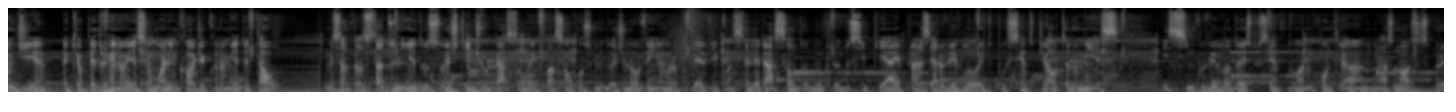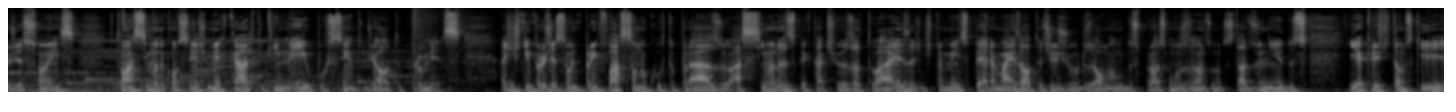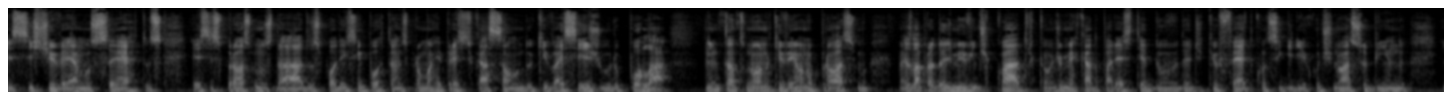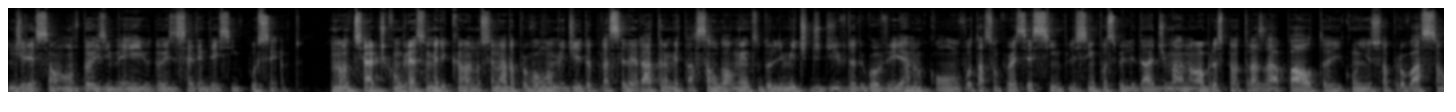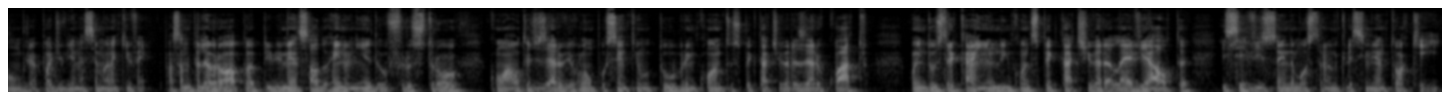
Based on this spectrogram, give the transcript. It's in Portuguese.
Bom dia, aqui é o Pedro Renault e esse é o Morning Call de Economia do Itaú. Começando pelos Estados Unidos, hoje tem divulgação da inflação ao consumidor de novembro, que deve ir com aceleração do núcleo do CPI para 0,8% de alta no mês e 5,2% no ano contra ano nas nossas projeções, estão acima do consenso de mercado, que tem 0,5% de alta por mês. A gente tem projeção para inflação no curto prazo acima das expectativas atuais. A gente também espera mais altas de juros ao longo dos próximos anos nos Estados Unidos e acreditamos que, se estivermos certos, esses próximos dados podem ser importantes para uma reprecificação do que vai ser juro por lá. Nem tanto no ano que vem ou no próximo, mas lá para 2024, que é onde o mercado parece ter dúvida de que o Fed conseguiria continuar subindo em direção a uns 2,5%, 2,75%. No noticiário de Congresso americano, o Senado aprovou uma medida para acelerar a tramitação do aumento do limite de dívida do governo, com votação que vai ser simples, sem possibilidade de manobras para atrasar a pauta, e com isso a aprovação já pode vir na semana que vem. Passando pela Europa, a PIB mensal do Reino Unido frustrou com alta de 0,1% em outubro, enquanto a expectativa era 0,4%, com a indústria caindo enquanto a expectativa era leve alta e serviços ainda mostrando crescimento ok.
